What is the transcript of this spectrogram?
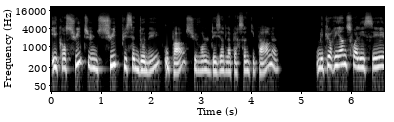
Et qu'ensuite, une suite puisse être donnée ou pas, suivant le désir de la personne qui parle, mais que rien ne soit laissé,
